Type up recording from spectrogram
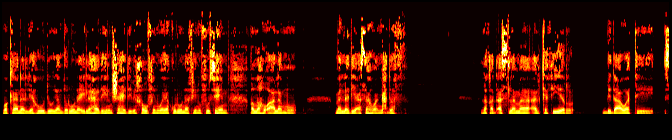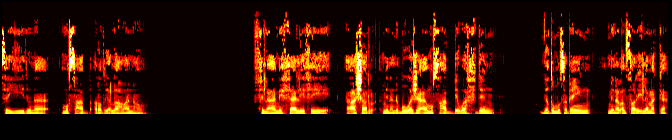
وكان اليهود ينظرون إلى هذه المشاهد بخوف ويقولون في نفوسهم الله أعلم ما الذي عساه أن يحدث. لقد أسلم الكثير بدعوة سيدنا مصعب رضي الله عنه في العام الثالث عشر من النبوة جاء مصعب بوفد يضم سبعين من الأنصار إلى مكة.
